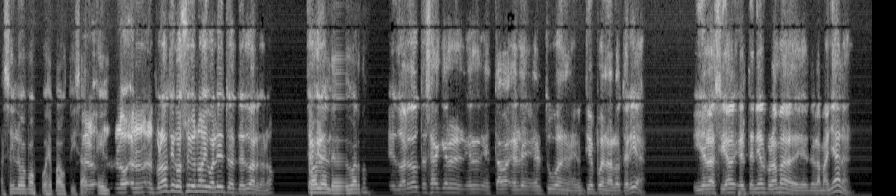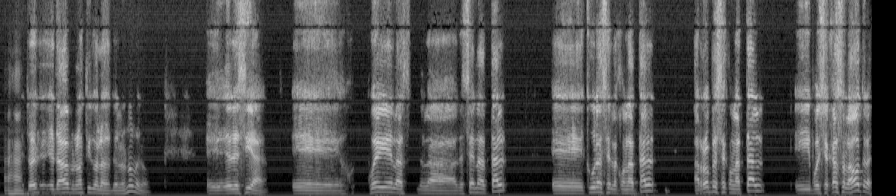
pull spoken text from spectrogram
así lo hemos pues bautizado. Pero El, lo- el, el pronóstico suyo no es igualito al de Eduardo, ¿no? ¿Cuál es el de Eduardo? Eduardo, usted sabe que él, él estaba, él, él tuvo en, un tiempo en la lotería y él hacía, él tenía el programa de, de la mañana. Ajá. Entonces él daba el pronóstico de los, de los números. Eh, él decía, eh, juegue la, la decena tal, eh, cúrasela con la tal, arrópese con la tal, y por si acaso la otra.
